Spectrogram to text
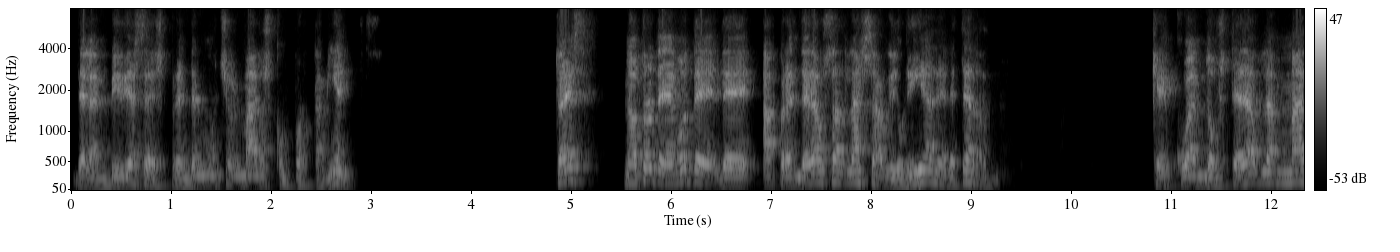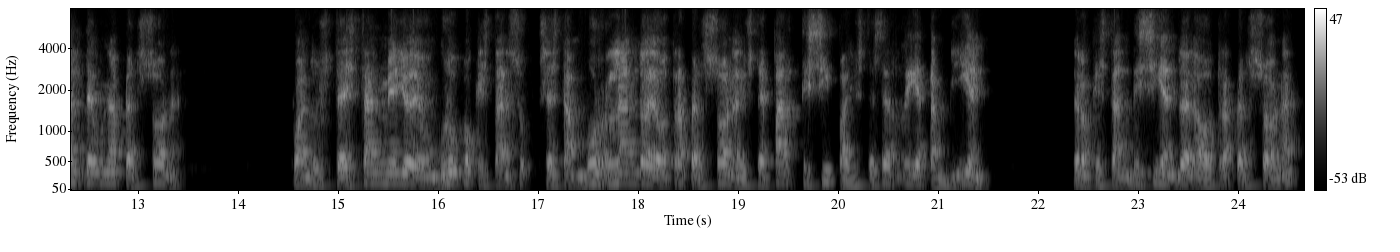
de la envidia se desprenden muchos malos comportamientos. Entonces, nosotros debemos de, de, aprender a usar la sabiduría del Eterno. Que cuando usted habla mal de una persona, cuando usted está en medio de un grupo que están, se están burlando de otra persona y usted participa y usted se ríe también de lo que están diciendo de la otra persona,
